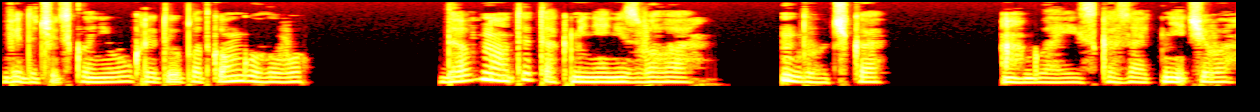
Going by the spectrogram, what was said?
Веда чуть склонила укрытую платком голову. Давно ты так меня не звала, дочка. Аглаи сказать нечего.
